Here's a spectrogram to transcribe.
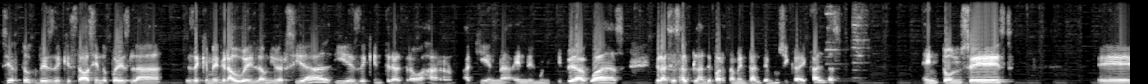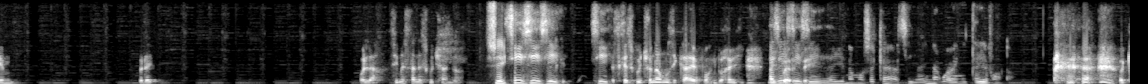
¿cierto? Desde que estaba haciendo pues la, desde que me gradué en la universidad y desde que entré a trabajar aquí en, en el municipio de Aguadas, gracias al Plan Departamental de Música de Caldas. Entonces, eh, Hola, ¿sí me están escuchando? Sí, sí, sí, sí. Sí. Es que escucho una música de fondo ahí. Ah, sí, sí, sí, hay una música, sí, hay una guavenita ahí de fondo. ok,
